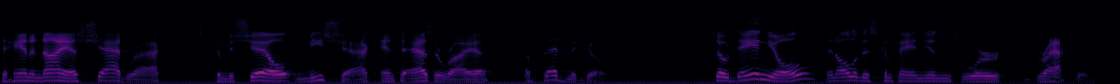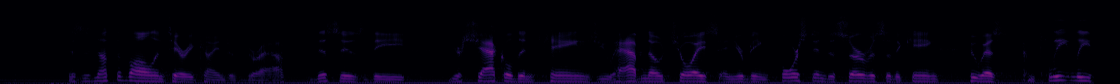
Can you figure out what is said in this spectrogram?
to Hananiah, Shadrach, to Mishael, Meshach, and to Azariah, Abednego. So Daniel and all of his companions were drafted. This is not the voluntary kind of draft. This is the you're shackled in chains, you have no choice, and you're being forced into service of the king who has completely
